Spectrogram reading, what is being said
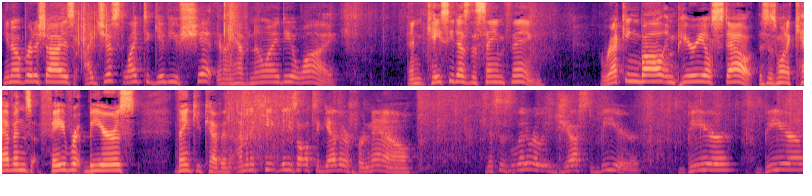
You know, British Eyes, I just like to give you shit, and I have no idea why. And Casey does the same thing. Wrecking Ball Imperial Stout. This is one of Kevin's favorite beers. Thank you, Kevin. I'm going to keep these all together for now. This is literally just beer. Beer, beer,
